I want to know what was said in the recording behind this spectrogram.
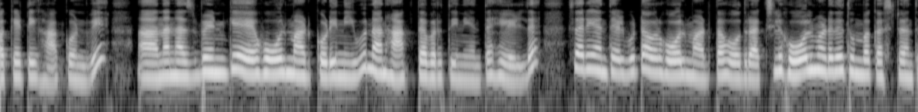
ಬಕೆಟಿಗೆ ಹಾಕ್ಕೊಂಡ್ವಿ ನನ್ನ ಹಸ್ಬೆಂಡ್ಗೆ ಹೋಲ್ ಮಾಡಿಕೊಡಿ ನೀವು, ನಾನು ಹಾಕ್ತಾ ಬರ್ತೀನಿ ಅಂತ ಹೇಳಿದೆ. ಸರಿ ಅಂತ ಹೇಳ್ಬಿಟ್ಟು ಅವ್ರು ಹೋಲ್ ಮಾಡ್ತಾ ಹೋದರು. ಆ್ಯಕ್ಚುಲಿ ಹೋಲ್ ಮಾಡೋದೇ ತುಂಬ ಕಷ್ಟ ಅಂತ.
